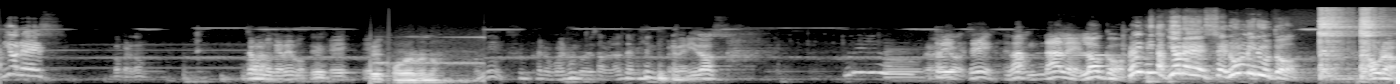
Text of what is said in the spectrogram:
¡Felicitaciones! No, perdón. Un segundo que bebo. Sí. Eh, eh. Pero bueno, puedes hablar también. Prevenidos. Estoy, sí, da- dale, loco. ¡Felicitaciones en un minuto! Laura.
